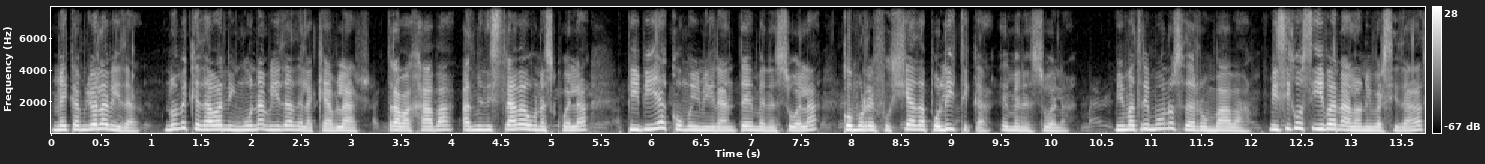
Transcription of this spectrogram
Me cambió la vida. No me quedaba ninguna vida de la que hablar. Trabajaba, administraba una escuela, vivía como inmigrante en Venezuela, como refugiada política en Venezuela. Mi matrimonio se derrumbaba, mis hijos iban a la universidad,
